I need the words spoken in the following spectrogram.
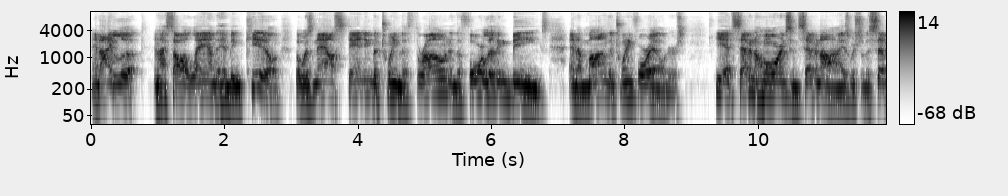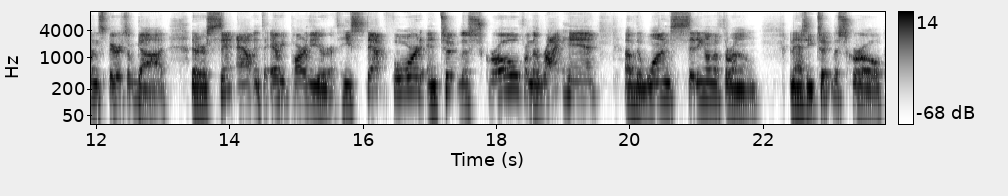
And I looked and I saw a lamb that had been killed, but was now standing between the throne and the four living beings and among the 24 elders. He had seven horns and seven eyes, which are the seven spirits of God that are sent out into every part of the earth. He stepped forward and took the scroll from the right hand of the one sitting on the throne. And as he took the scroll,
